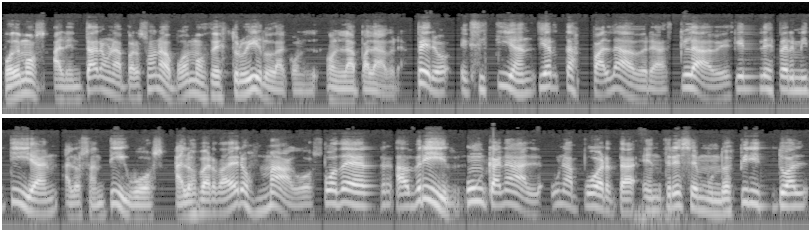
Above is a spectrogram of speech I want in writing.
Podemos alentar a una persona o podemos destruirla con, la palabra. Pero existían ciertas palabras claves que les permitían a los antiguos, a los verdaderos magos, poder abrir un canal, una puerta entre ese mundo espiritual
